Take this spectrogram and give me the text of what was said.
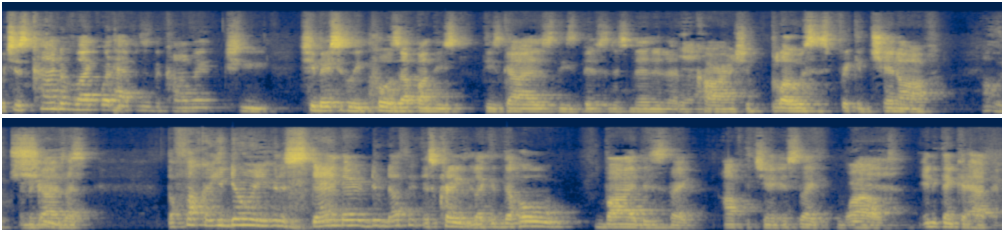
which is kind of like what happens in the comic. She she basically pulls up on these these guys, these businessmen in a Yeah. car, and she blows his freaking chin off. oh, And the guy's like, "The fuck are you doing? You're gonna stand there and do nothing?" It's crazy. Like the whole vibe is like off the chin. It's like wow, Yeah. anything could happen.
